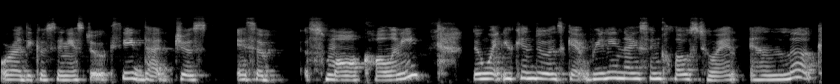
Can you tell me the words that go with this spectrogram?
or a Dichocoenia stokesii that just is a, small colony, then what you can do is get really nice and close to it and look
